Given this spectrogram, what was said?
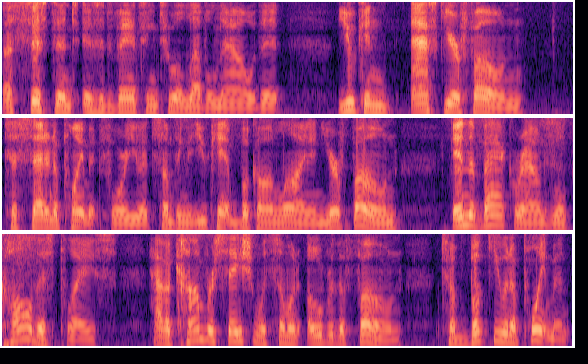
assistant is advancing to a level now that you can ask your phone to set an appointment for you at something that you can't book online, and your phone in the background will call this place, have a conversation with someone over the phone to book you an appointment,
